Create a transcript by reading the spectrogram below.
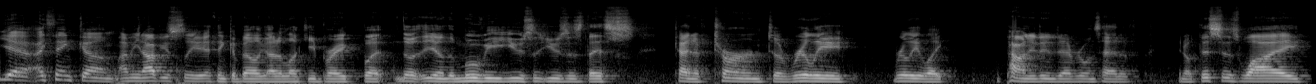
Yeah, I think. Um, I mean, obviously, I think Abel got a lucky break, but the you know the movie uses uses this kind of turn to really, really like pound it into everyone's head of you know this is why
